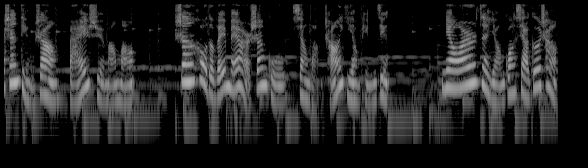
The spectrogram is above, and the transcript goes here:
山顶上白雪茫茫，山后的维梅尔山谷像往常一样平静。鸟儿在阳光下歌唱，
